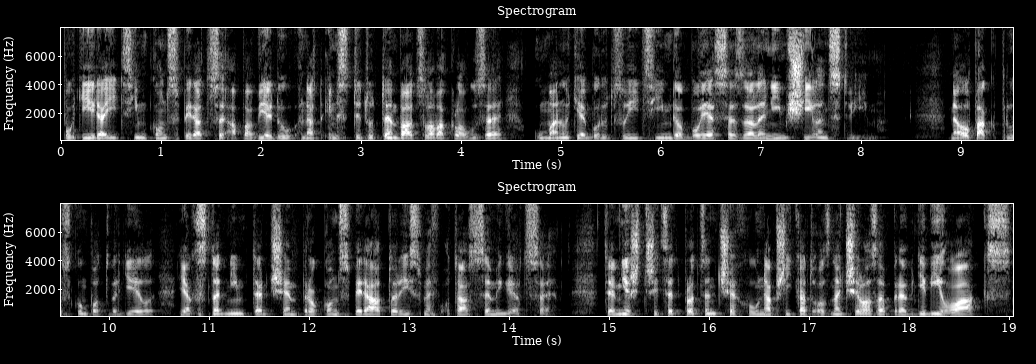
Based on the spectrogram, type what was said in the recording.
potírajícím konspirace a pavědu nad institutem Václava Klauze, umanutě burcujícím do boje se zeleným šílenstvím. Naopak průzkum potvrdil, jak snadným terčem pro konspirátory jsme v otázce migrace. Téměř 30% Čechů například označilo za pravdivý hoax,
